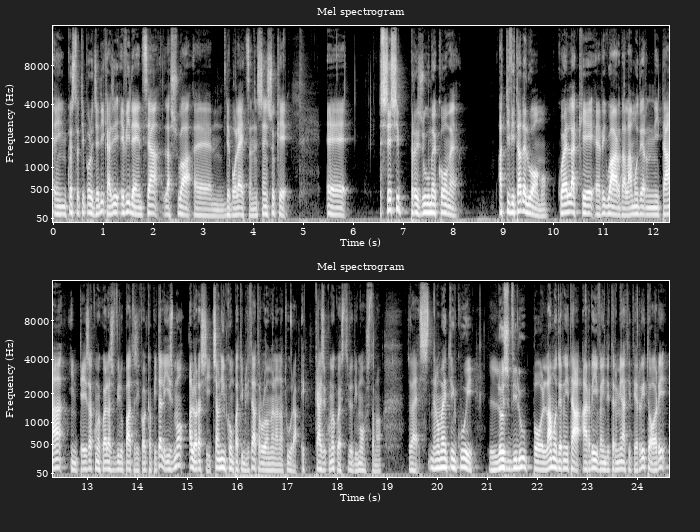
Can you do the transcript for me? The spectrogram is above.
in questa tipologia di casi evidenzia la sua eh, debolezza, nel senso che eh, se si presume come attività dell'uomo quella che riguarda la modernità intesa come quella sviluppatasi col capitalismo, allora sì, c'è un'incompatibilità tra l'uomo e la natura e casi come questi lo dimostrano. Cioè, nel momento in cui lo sviluppo, la modernità arriva in determinati territori,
